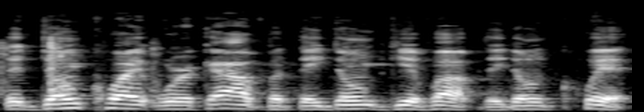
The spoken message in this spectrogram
that don't quite work out, but they don't give up, they don't quit.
